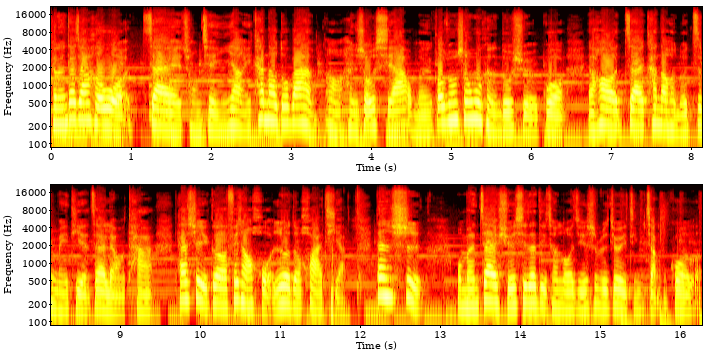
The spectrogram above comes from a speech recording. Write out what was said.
可能大家和我在从前一样，一看到多巴胺，嗯，很熟悉啊。我们高中生物可能都学过，然后再看到很多自媒体也在聊它，它是一个非常火热的话题啊。但是我们在学习的底层逻辑是不是就已经讲过了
